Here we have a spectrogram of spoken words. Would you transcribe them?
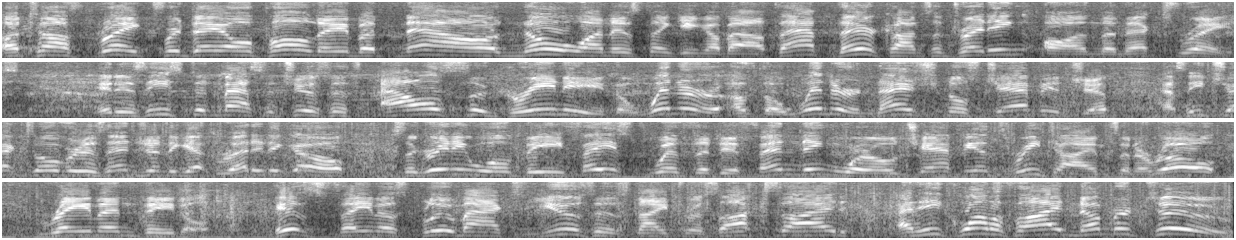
A tough break for Dale Paulding, but now no one is thinking about that. They're concentrating on the next race. It is Easton, Massachusetts, Al Segrini, the winner of the Winter Nationals Championship. As he checks over his engine to get ready to go, Segrini will be faced with the defending world champion three times in a row, Raymond Beadle. His famous Blue Max uses nitrous oxide, and he qualified number two.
